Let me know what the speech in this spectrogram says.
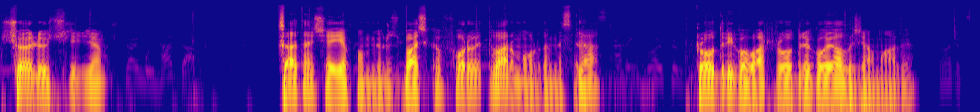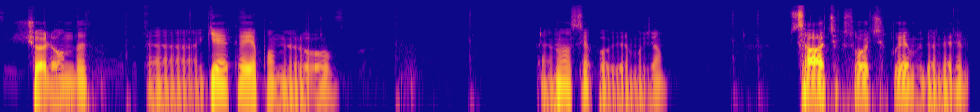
şöyle üçleyeceğim. Zaten şey yapamıyoruz. Başka forvet var mı orada mesela? Rodrigo var. Rodrigo'yu alacağım abi. Şöyle onu da e, GP yapamıyorum. E, nasıl yapabilirim hocam? Sağ açık sol açıklıya mı dönelim?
